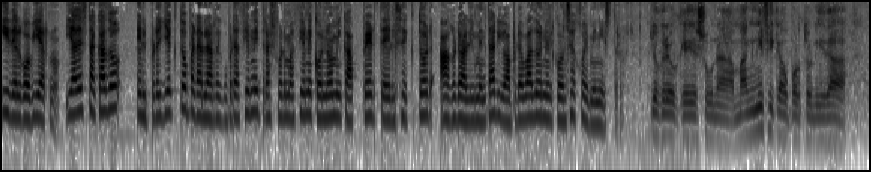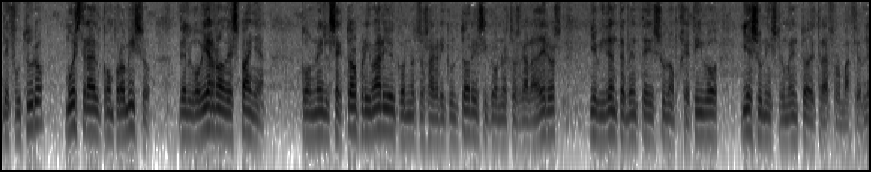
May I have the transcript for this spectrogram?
y del Gobierno y ha destacado el proyecto para la recuperación y transformación económica PERTE del sector agroalimentario aprobado en el Consejo de Ministros. Yo creo que es una magnífica oportunidad de futuro, muestra el compromiso del Gobierno de España con el sector primario y con nuestros agricultores y con nuestros ganaderos y evidentemente es un objetivo y es un instrumento de transformación.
